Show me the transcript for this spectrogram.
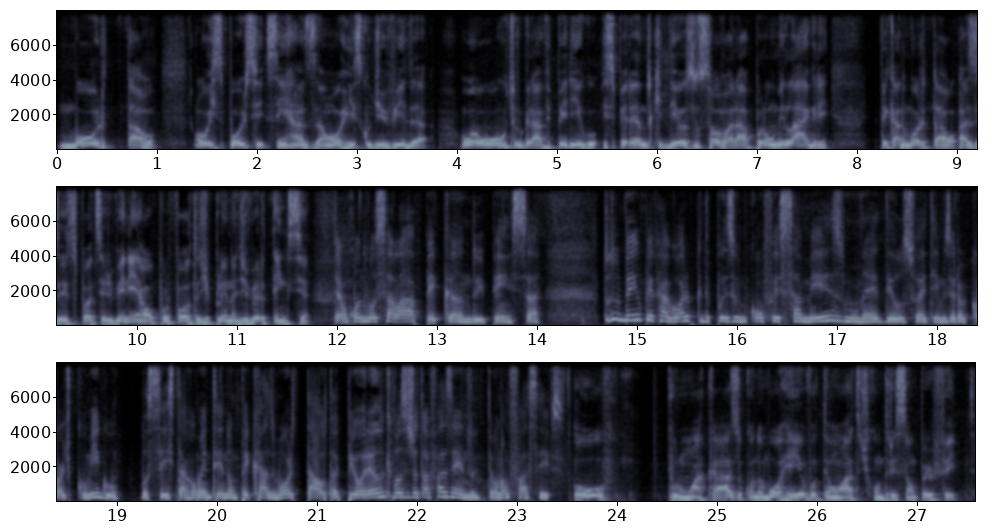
mortal. Ou expor-se sem razão ao risco de vida, ou ao outro grave perigo, esperando que Deus nos salvará por um milagre. Pecado mortal, às vezes pode ser venial por falta de plena advertência. Então, quando você está lá pecando e pensa, tudo bem eu pecar agora, porque depois eu me confessar mesmo, né? Deus vai ter misericórdia comigo. Você está cometendo um pecado mortal, tá piorando o que você já está fazendo. Então não faça isso. Ou, por um acaso, quando eu morrer, eu vou ter um ato de contrição perfeito.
